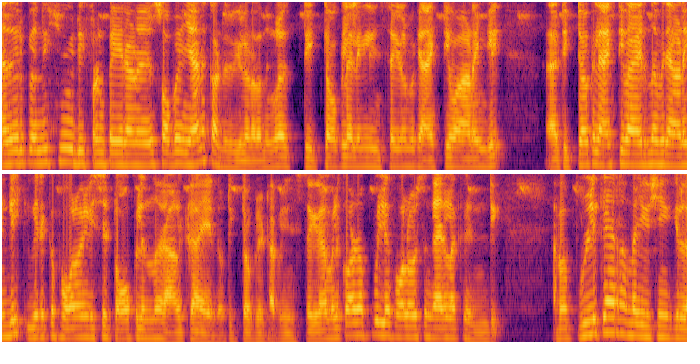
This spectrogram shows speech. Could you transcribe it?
അതൊരു ഡിഫറെന്റ് പേരാണ്. സ്വാഭാവികം ഞാൻ കണ്ടിട്ടില്ല നിങ്ങൾ ടിക്ടോക്കിൽ അല്ലെങ്കിൽ ഇൻസ്റ്റാഗ്രാമിലൊക്കെ ആക്റ്റീവ് ആണെങ്കിൽ ടിക്ടോക്കിൽ ആക്റ്റീവ് ആയിരുന്നവരാണെങ്കിൽ ഇവരൊക്കെ ഫോളോയിങ് ലിസ്റ്റ് ടോപ്പിൽ നിന്ന ഒരാൾക്കാരായിരുന്നു ടിക്ടോക്കിൽ ഇട്ട് അപ്പോൾ ഇൻസ്റ്റാഗ്രാമിൽ കുഴപ്പമില്ല ഫോളോവേഴ്സും കാര്യങ്ങളൊക്കെ ഉണ്ട്. അപ്പോൾ പുള്ളിക്കാരൻ എന്താ ചോദിച്ചെങ്കിൽ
